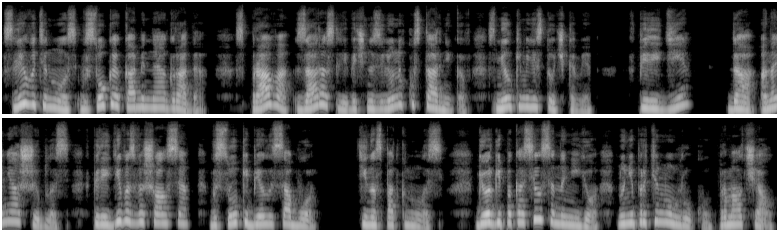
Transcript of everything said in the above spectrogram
Слева тянулась высокая каменная ограда. Справа заросли вечно зеленых кустарников с мелкими листочками. Впереди да, она не ошиблась. Впереди возвышался высокий белый собор. Тина споткнулась. Георгий покосился на нее, но не протянул руку, промолчал.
